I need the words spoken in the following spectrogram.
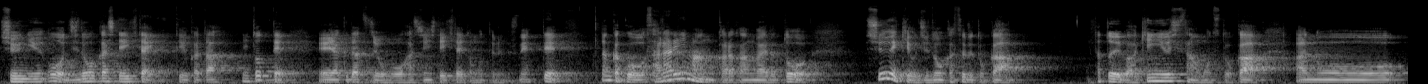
収入を自動化していきたいっていう方にとって、えー、役立つ情報を発信していきたいと思ってるんですね。で、なんかこう、サラリーマンから考えると、収益を自動化するとか、例えば金融資産を持つとか、あの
